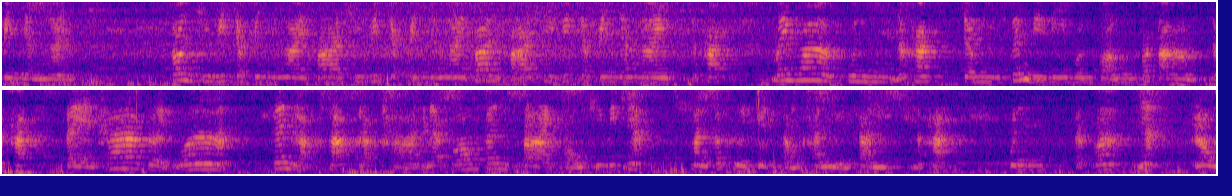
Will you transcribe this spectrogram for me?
เป็นยังไง ต้นชีวิตจะเป็นยังไงปลายชีวิตจะเป็นยังไงบ้านปลายชีวิตจะเป็นยังไงนะคะ ไม่ว่าคุณนะคะจะมีเส้นดีๆบนฝ่ามือก็ตามนะคะ แต่ถ้าเกิดว่าเส้นหลักทรัพย์หลักฐานและก็เส้นปลายของชีวิตเนี่ยมันก็คือจุดสำคัญเหมือนกันนะคะ คุณ แบบว่าเนี่ยหลง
